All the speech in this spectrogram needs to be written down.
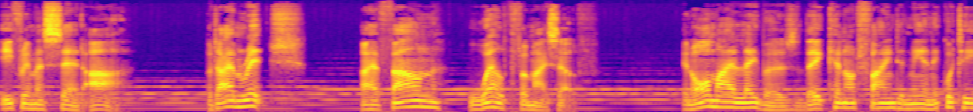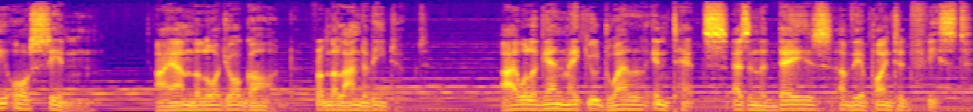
Ephraim has said, Ah, but I am rich. I have found wealth for myself. In all my labors they cannot find in me iniquity or sin. I am the Lord your God, from the land of Egypt. I will again make you dwell in tents, as in the days of the appointed feast.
